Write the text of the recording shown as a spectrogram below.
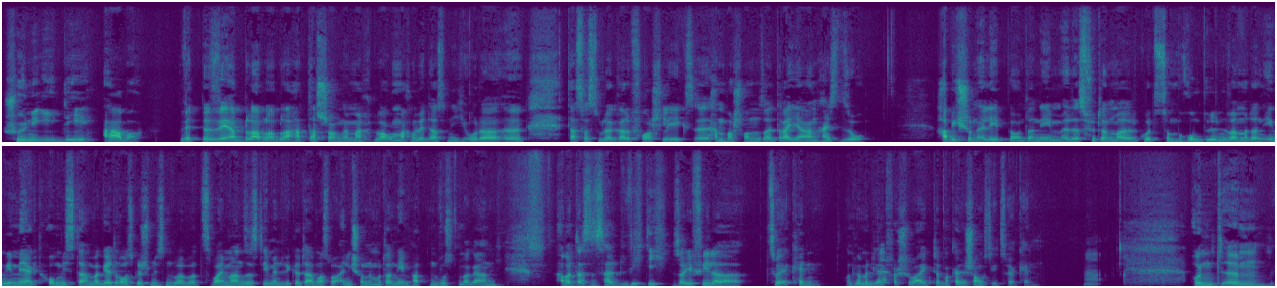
schöne Idee, aber Wettbewerb, bla bla bla, hat das schon gemacht, warum machen wir das nicht? Oder äh, das, was du da gerade vorschlägst, äh, haben wir schon seit drei Jahren, heißt so. Habe ich schon erlebt bei Unternehmen. Äh, das führt dann mal kurz zum Rumpeln, weil man dann irgendwie merkt, oh Mist, da haben wir Geld rausgeschmissen, weil wir zweimal ein System entwickelt haben, was wir eigentlich schon im Unternehmen hatten, wussten wir gar nicht. Aber das ist halt wichtig, solche Fehler zu erkennen. Und wenn man die halt verschweigt, hat man keine Chance, die zu erkennen. Ja. Und ähm,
